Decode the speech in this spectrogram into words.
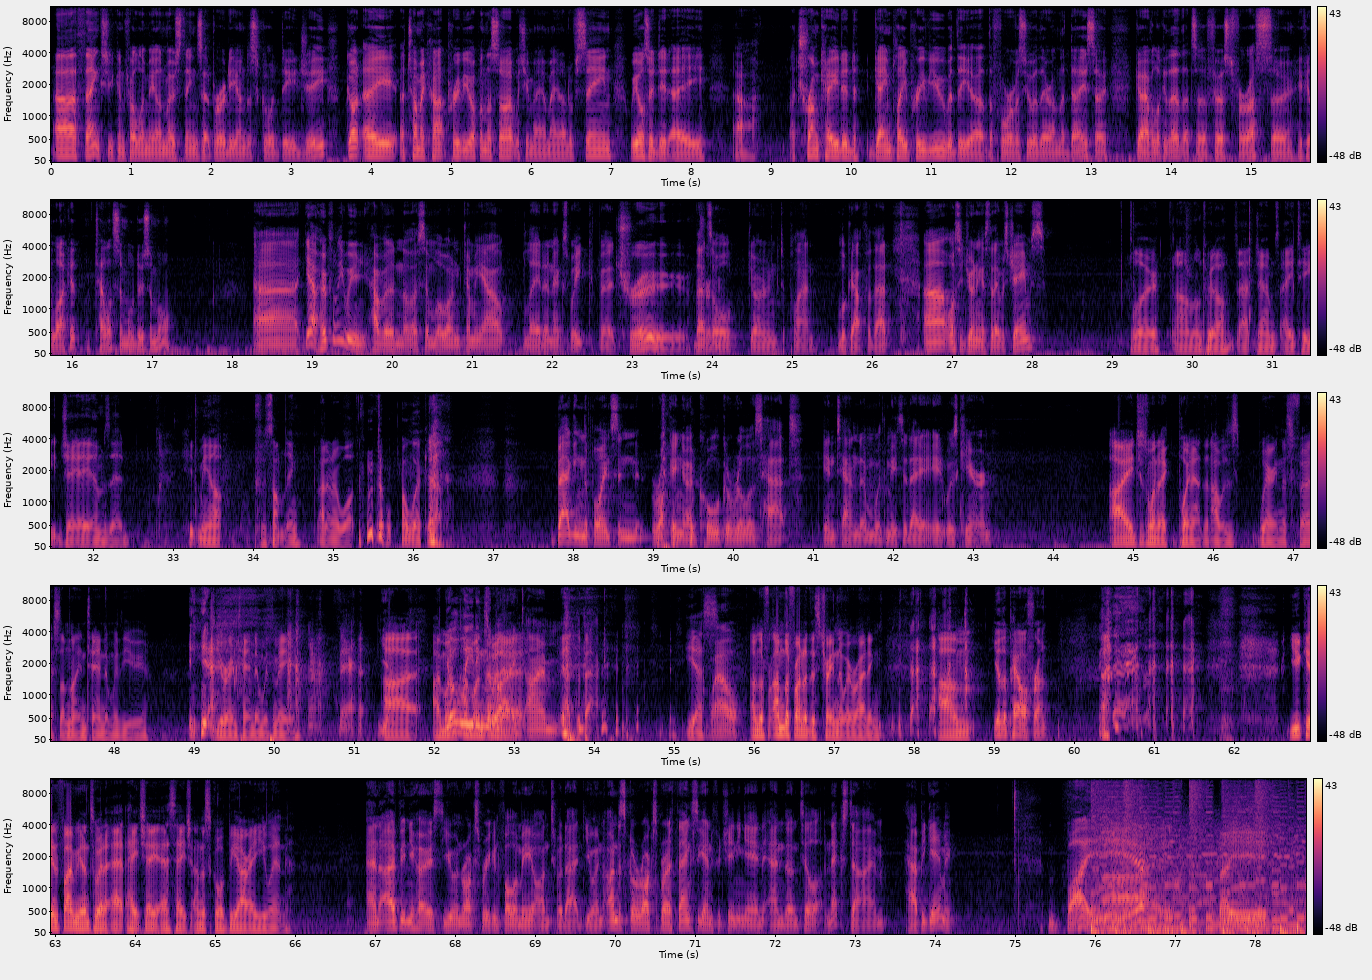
Uh, thanks. You can follow me on most things at Brody underscore DG. Got a Atomic Heart preview up on the site, which you may or may not have seen. We also did a uh, a truncated gameplay preview with the uh, the four of us who were there on the day. So go have a look at that. That's a first for us. So if you like it, tell us and we'll do some more. Uh, yeah, hopefully we have another similar one coming out later next week, but True. that's True. all going to plan. Look out for that. Uh, also joining us today was James. Hello. Um, on Twitter, it's at Jams A T J A M Z. Hit me up for something. I don't know what. I'll work it out. bagging the points and rocking a cool gorillas hat in tandem with me today, it was Kieran. I just want to point out that I was wearing this first. I'm not in tandem with you. Yeah, You're in tandem with me. yeah. Uh, I'm You're on, I'm leading on the Twitter. bike. I'm at the back. Yes. Wow. I'm the I'm the front of this train that we're riding. Um, You're the power front. you can find me on Twitter at hash underscore braun. and I've been your host, Ewan Roxburgh. You can follow me on Twitter at Ewan underscore Roxburgh. Thanks again for tuning in, and until next time, happy gaming. Bye. Bye.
